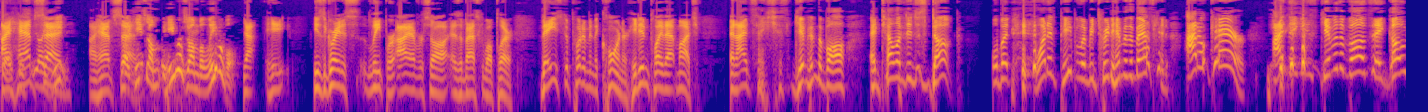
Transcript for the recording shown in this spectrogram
I have like, said. he- I have said. like he's um, he was unbelievable. Yeah, he he's the greatest leaper I ever saw as a basketball player. They used to put him in the corner. He didn't play that much. And I'd say just give him the ball and tell him to just dunk. Well, but what if people are between him and the basket? I don't care. I think you just give him the ball and say, go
